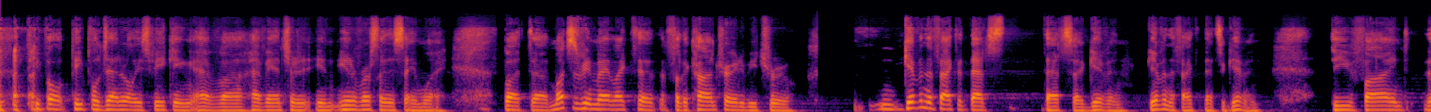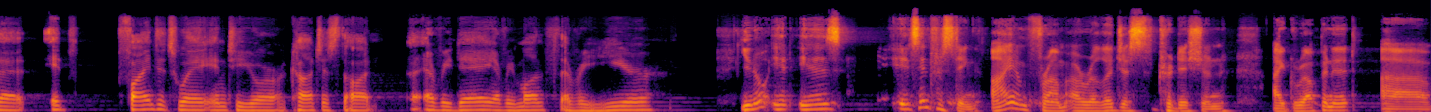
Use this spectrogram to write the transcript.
people, people generally speaking, have uh, have answered it in universally the same way. But uh, much as we may like to, for the contrary to be true, given the fact that that's that's a given, given the fact that that's a given, do you find that it finds its way into your conscious thought uh, every day, every month, every year? You know, it is it's interesting. I am from a religious tradition. I grew up in it. Uh,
